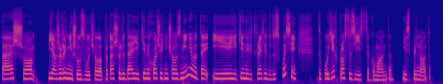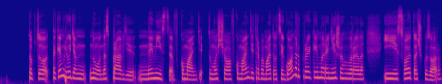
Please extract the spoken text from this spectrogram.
те, що. Я вже раніше озвучила про те, що людей, які не хочуть нічого змінювати, і які не відкриті до дискусій, типу, їх просто з'їсть ця команда і спільнота. Тобто таким людям ну насправді не місце в команді, тому що в команді треба мати оцей гонор, про який ми раніше говорили, і свою точку зору,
